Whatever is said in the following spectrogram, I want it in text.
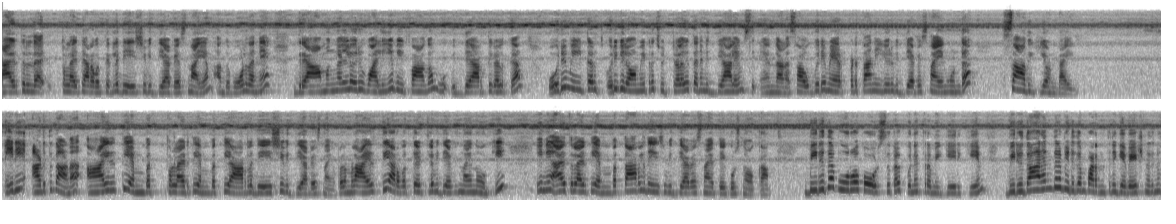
ആയിരത്തി തൊള്ളാ- തൊള്ളായിരത്തി അറുപത്തെട്ടിലെ ദേശീയ വിദ്യാഭ്യാസ നയം. അതുപോലെ തന്നെ ഗ്രാമങ്ങളിലെ ഒരു വലിയ വിഭാഗം വിദ്യാർത്ഥികൾക്ക് ഒരു മീറ്റർ ഒരു കിലോമീറ്റർ ചുറ്റളവിൽ തന്നെ വിദ്യാലയം എന്താണ് സൗകര്യം ഏർപ്പെടുത്താൻ ഈ ഒരു വിദ്യാഭ്യാസ നയം കൊണ്ട് സാധിക്കുകയുണ്ടായി. ഇനി അടുത്തതാണ് ആയിരത്തി എൺപത്തി തൊള്ളായിരത്തി എൺപത്തി ആറിലെ ദേശീയ വിദ്യാഭ്യാസ നയം. അപ്പോൾ നമ്മൾ ആയിരത്തി അറുപത്തി എട്ടിലെ വിദ്യാഭ്യാസ നയം നോക്കി. ഇനി ആയിരത്തി തൊള്ളായിരത്തി എൺപത്തി ആറിലെ ദേശീയ വിദ്യാഭ്യാസ നയത്തെക്കുറിച്ച് നോക്കാം. ബിരുദപൂർവ കോഴ്സുകൾ പുനഃക്രമീകരിക്കുകയും ബിരുദാനന്തര ബിരുദം പഠനത്തിന് ഗവേഷണത്തിന്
